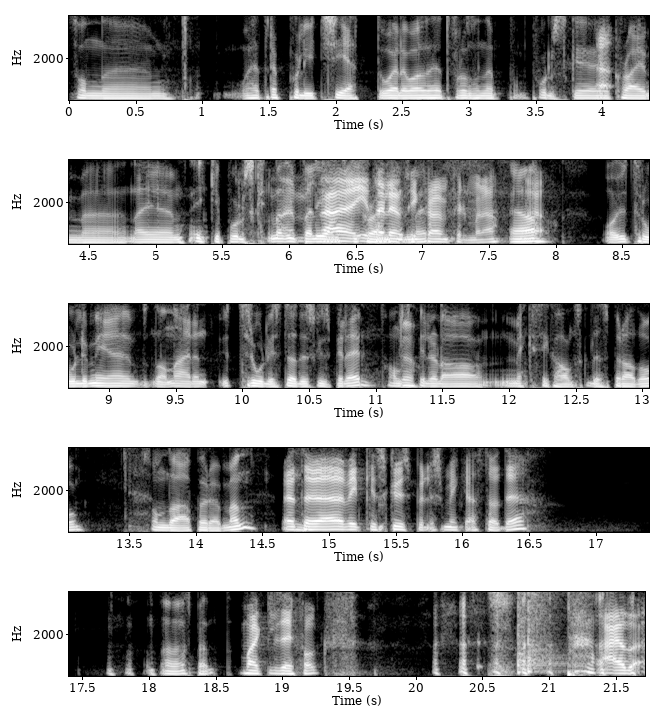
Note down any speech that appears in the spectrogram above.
sånn eh, Hva heter det? Policietto, eller hva det heter for noen sånne polske Ja. crime eh, Nei, eh, ikke polske, men Nei, italienske italienske crime-filmer. crime-filmer. Ja. Ja. Og utrolig mye Han er en utrolig stødig skuespiller. Han Ja. spiller da meksikansk desperado, som da er på rømmen. Vet du hvilken skuespiller som ikke er stødig? Jeg er spent. Michael J. Fox. Nei, da-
